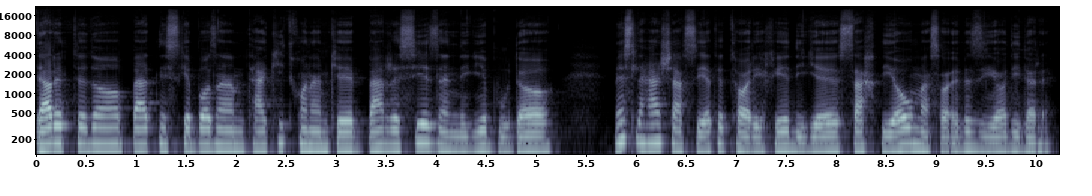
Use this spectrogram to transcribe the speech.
در ابتدا بد نیست که بازم تاکید کنم که بررسی زندگی بودا مثل هر شخصیت تاریخی دیگه سختی ها و مسائب زیادی داره.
